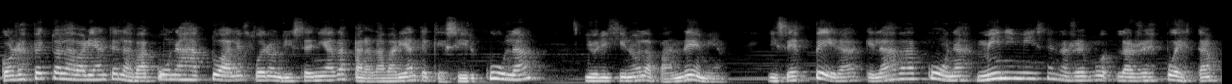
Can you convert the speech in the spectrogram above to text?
Con respecto a las variantes, las vacunas actuales fueron diseñadas para la variante que circula y originó la pandemia. Y se espera que las vacunas minimicen la, respuesta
